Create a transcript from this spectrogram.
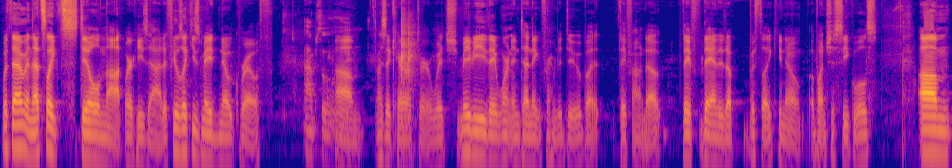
with them, and that's like still not where he's at. It feels like he's made no growth absolutely. um, as a character, which maybe they weren't intending for him to do, but they found out they they ended up with like you know a bunch of sequels. Um,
